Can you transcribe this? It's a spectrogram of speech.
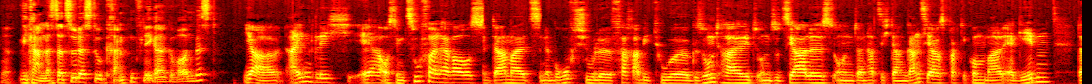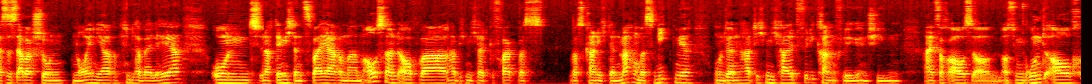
Ja. Wie kam das dazu, dass du Krankenpfleger geworden bist? Ja, eigentlich eher aus dem Zufall heraus. Damals in der Berufsschule Fachabitur Gesundheit und Soziales und dann hat sich da ein Ganzjahrespraktikum mal ergeben. Das ist aber schon neun Jahre mittlerweile her. Und nachdem ich dann zwei Jahre mal im Ausland auch war, habe ich mich halt gefragt, was, was kann ich denn machen, was liegt mir? Und dann hatte ich mich halt für die Krankenpflege entschieden. Einfach aus, aus dem Grund auch,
